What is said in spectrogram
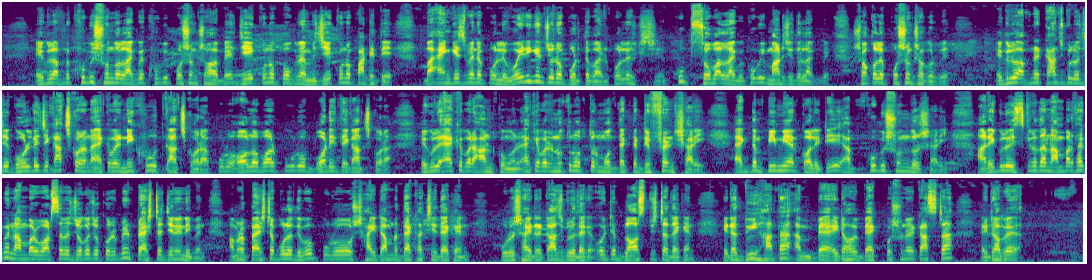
এগুলো আপনার খুবই সুন্দর লাগবে, খুবই প্রশংসা হবে। যে কোনো প্রোগ্রামে যে কোনো পার্টিতে বা এঙ্গেজমেন্টে পড়লে ওয়েডিংয়ের জন্য পড়তে পারেন। পড়লে খুব সোবার লাগবে, খুবই মার্জিত লাগবে। সকলে প্রশংসা করবে। এগুলো আপনার কাজগুলো যে গোল্ডে যে কাজ করে না, একেবারে নিখুঁত কাজ করা, পুরো অল ওভার পুরো বডিতে কাজ করা, এগুলো একেবারে আনকমন একেবারে নতুনত্বর মধ্যে একটা ডিফারেন্ট শাড়ি, একদম প্রিমিয়ার কোয়ালিটি খুবই সুন্দর শাড়ি। আর এগুলো স্ক্রিনে তার নাম্বার থাকবে নাম্বার হোয়াটসঅ্যাপে যোগাযোগ করবেন প্রাইসটা জেনে নেবেন। আমরা প্রাইসটা বলে দেবো, পুরো শাড়িটা আমরা দেখাচ্ছি, দেখেন, পুরো শাড়িটার কাজগুলো দেখেন, ওইটা ব্লাউজ পিসটা দেখেন, এটা দুই হাতা এটা হবে ব্যাক পোষণের কাজটা, এটা হবে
